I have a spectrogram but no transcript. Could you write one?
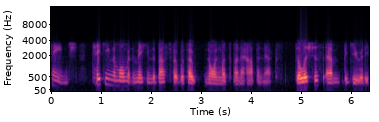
change, taking the moment and making the best of it without knowing what's going to happen next. Delicious ambiguity.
